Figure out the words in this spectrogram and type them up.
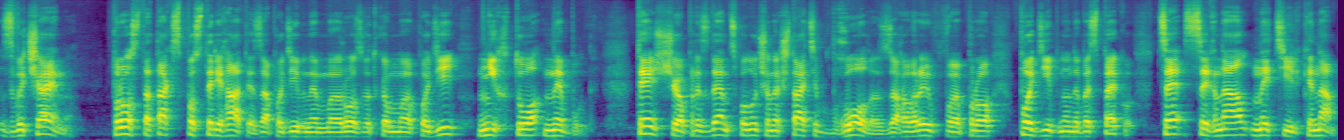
звичайно, просто так спостерігати за подібним розвитком подій ніхто не буде те, що президент Сполучених Штатів вголос заговорив е, про подібну небезпеку, це сигнал не тільки нам.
